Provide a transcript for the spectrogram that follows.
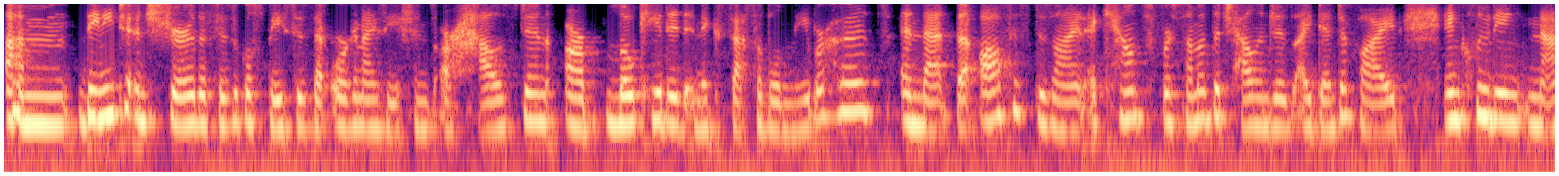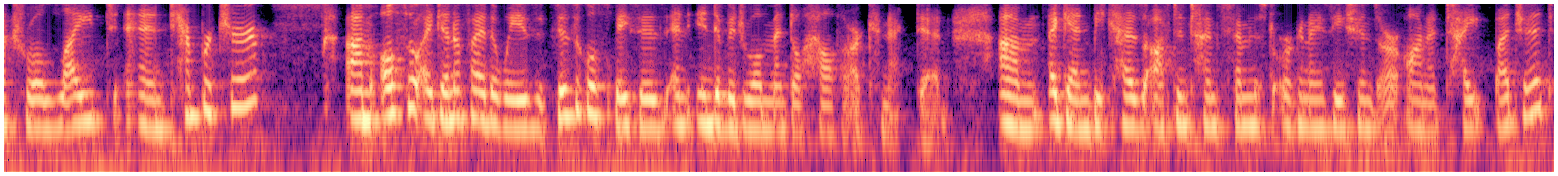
Um, they need to ensure the physical spaces that organizations are housed in are located in accessible neighborhoods and that the office design accounts for some of the challenges identified, including natural light and temperature. Um, also identify the ways that physical spaces and individual mental health are connected. Um, again, because oftentimes feminist organizations are on a tight budget,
